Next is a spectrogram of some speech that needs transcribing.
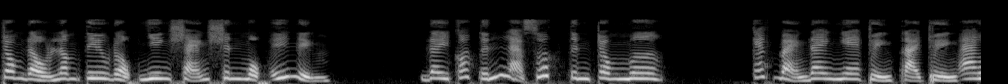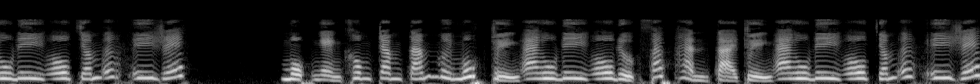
Trong đầu lâm tiêu đột nhiên sản sinh một ý niệm. Đây có tính là xuất tinh trong mơ. Các bạn đang nghe truyện tại truyện audio.fiz 1081 truyện audio được phát hành tại truyện audio.fiz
